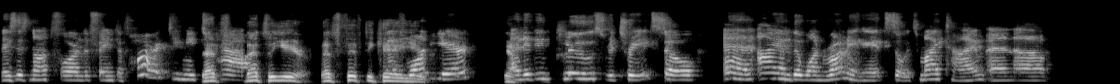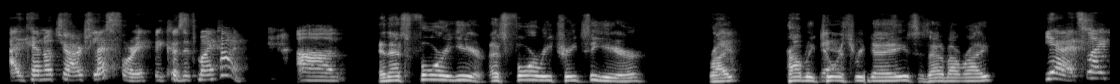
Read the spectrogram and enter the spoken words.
this is not for the faint of heart. You need That's, to have that's a year. That's 50K a that's year. one year, Yeah. and it includes retreats. So, and I am the one running it, so it's my time, and uh, I cannot charge less for it because it's my time. Um, and that's four a year. That's four retreats a year, right? Yeah. Probably two Yeah. or three days. Is that about right? yeah, it's like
